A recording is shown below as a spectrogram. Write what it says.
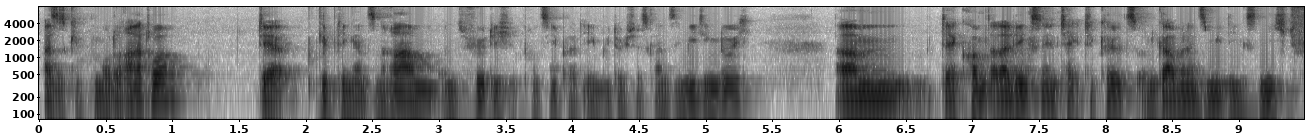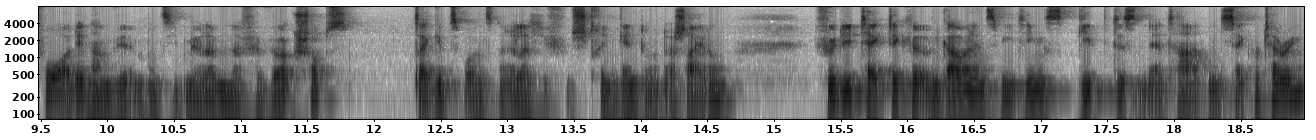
Also es gibt einen Moderator, der gibt den ganzen Rahmen und führt dich im Prinzip halt irgendwie durch das ganze Meeting durch. Ähm, der kommt allerdings in den Tacticals und Governance Meetings nicht vor. Den haben wir im Prinzip mehr oder minder für Workshops. Da gibt es bei uns eine relativ stringente Unterscheidung. Für die Tactical und Governance Meetings gibt es in der Tat einen Secretary,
